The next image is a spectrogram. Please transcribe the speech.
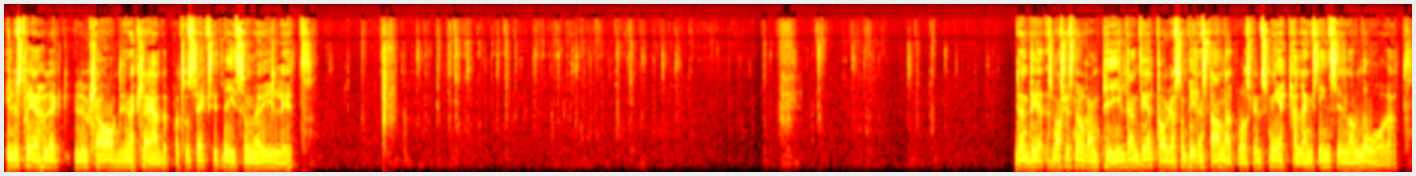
Illustrera hur, det, hur du klarar av dina kläder på ett så sexigt vis som möjligt. Den del, man ska snurra en pil. Den deltagare som pilen stannar på ska du smeka längs insidan av låret.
